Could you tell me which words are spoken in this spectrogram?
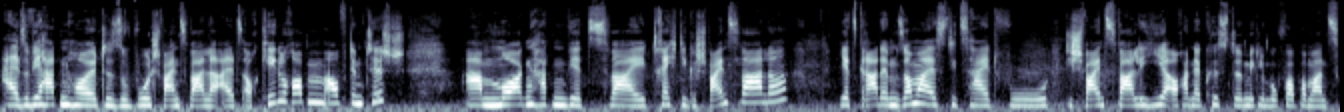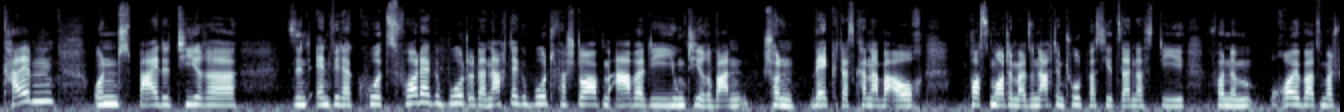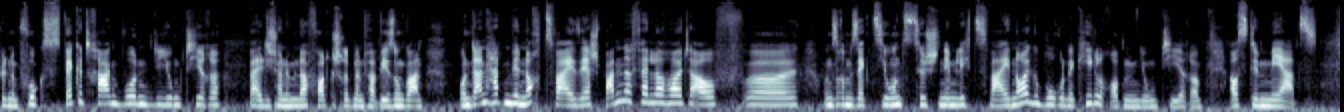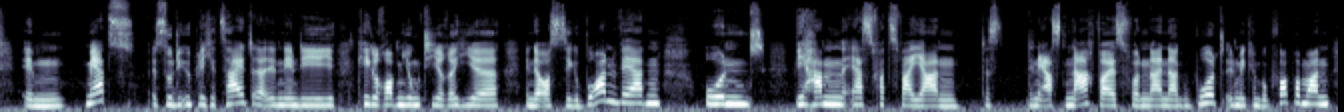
Also wir hatten heute sowohl Schweinswale als auch Kegelrobben auf dem Tisch. Am Morgen hatten wir zwei trächtige Schweinswale. Jetzt gerade im Sommer ist die Zeit, wo die Schweinswale hier auch an der Küste Mecklenburg-Vorpommerns kalben. Und beide Tiere sind entweder kurz vor der Geburt oder nach der Geburt verstorben, aber die Jungtiere waren schon weg. Das kann aber auch postmortem, also nach dem Tod passiert sein, dass die von einem Räuber, zum Beispiel einem Fuchs, weggetragen wurden, die Jungtiere, weil die schon in einer fortgeschrittenen Verwesung waren. Und dann hatten wir noch zwei sehr spannende Fälle heute auf äh, unserem Sektionstisch, nämlich zwei neugeborene Kegelrobben-Jungtiere aus dem März. Im März ist so die übliche Zeit, äh, in dem die Kegelrobben-Jungtiere hier in der Ostsee geboren werden. Und wir haben erst vor zwei Jahren das den ersten Nachweis von einer Geburt in Mecklenburg-Vorpommern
